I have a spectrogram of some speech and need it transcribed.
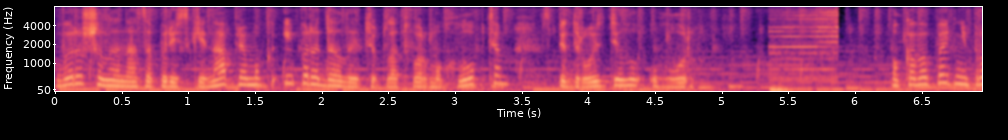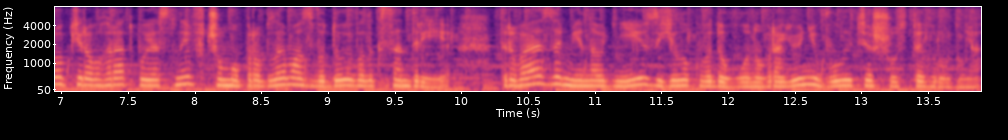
вирушили на запорізький напрямок і передали цю платформу хлопцям з підрозділу ГУР. ОКВП Дніпро Кіровград пояснив, в чому проблема з водою в Олександрії. Триває заміна однієї з гілок водогону в районі вулиці 6 грудня.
